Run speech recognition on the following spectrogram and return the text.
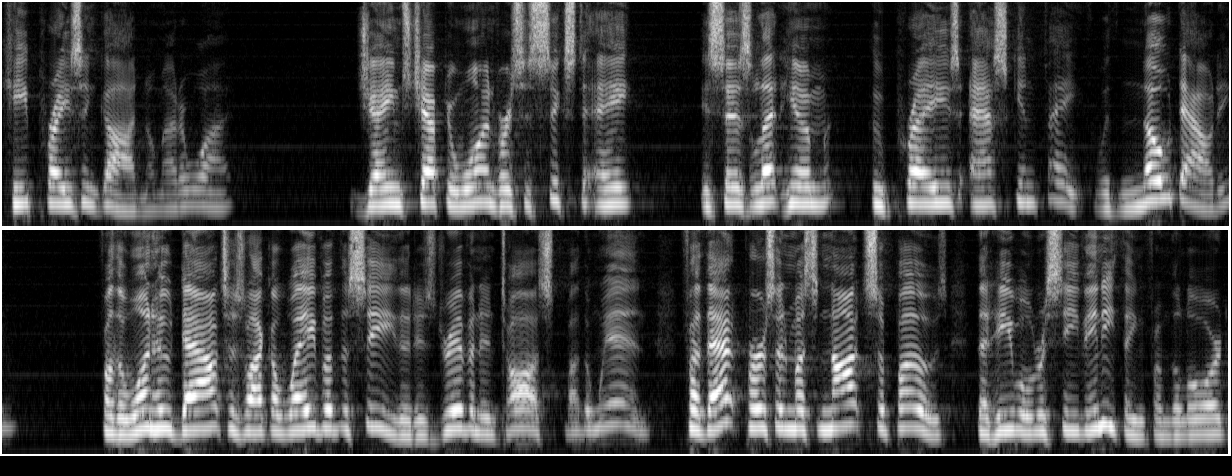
Keep praising God no matter what. James chapter 1, verses 6 to 8, it says, Let him who prays ask in faith with no doubting. For the one who doubts is like a wave of the sea that is driven and tossed by the wind. For that person must not suppose that he will receive anything from the Lord.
